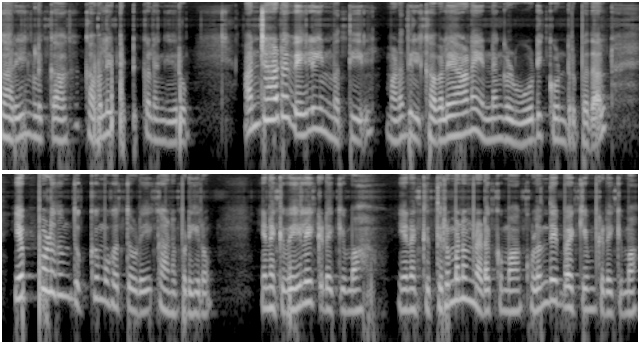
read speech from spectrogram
காரியங்களுக்காக கவலைப்பட்டு கலங்குகிறோம். அன்றாட வேலையின் மத்தியில் மனதில் கவலையான எண்ணங்கள் ஓடிக்கொண்டிருப்பதால் எப்பொழுதும் துக்க முகத்தோடே காணப்படுகிறோம். எனக்கு வேலை கிடைக்குமா? எனக்கு திருமணம் நடக்குமா? குழந்தை பாக்கியம் கிடைக்குமா?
